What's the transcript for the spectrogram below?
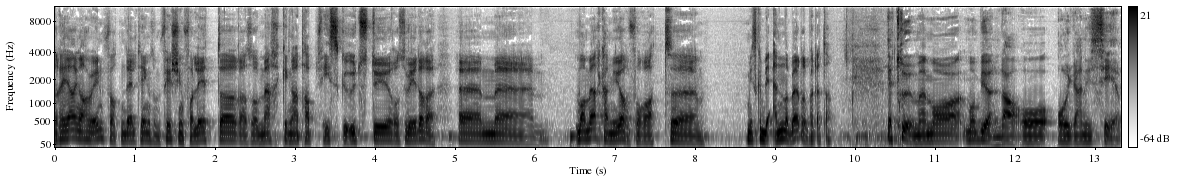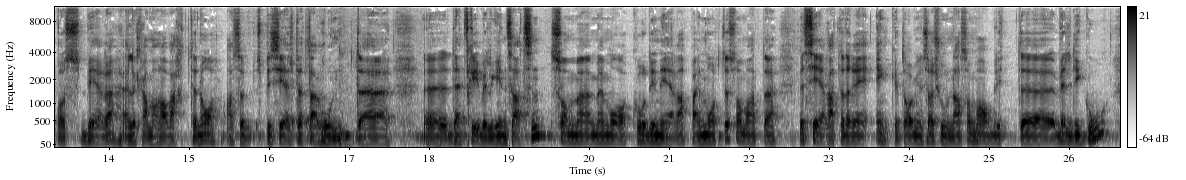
Regjeringa har jo innført en del ting som fishing for litter, altså merking av tapt fiskeutstyr osv. Um, hva mer kan vi gjøre for at uh, vi skal bli enda bedre på dette? Jeg tror vi må, må, begynne å organisere oss bedre, eller hva vi har vært til nå. Altså Spesielt dette rundt uh, den frivillige innsatsen, som uh, vi må koordinere på en måte. Som at uh, vi ser at det er enkelte organisasjoner som har blitt veldig gode,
